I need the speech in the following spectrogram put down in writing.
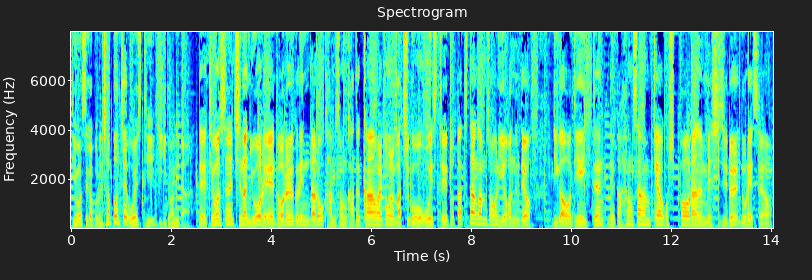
D1스가 부른 첫 번째 OST이기도 합니다. 네, 디원스는 지난 6월에 너를 그린다로 감성 가득한 활동을 마치고 OST에도 따뜻한 감성을 이어갔는데요. 네가 어디에 있든 내가 항상 함께하고 싶어라는 메시지를 노래했어요.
